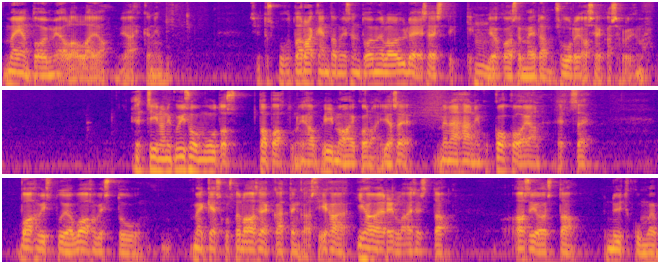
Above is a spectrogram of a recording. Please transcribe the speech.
meidän toimialalla ja, ja ehkä niin kuin, sit jos puhutaan rakentamisen toimialalla yleisestikin, hmm. joka on se meidän suuri asiakasryhmä. Et siinä on niin kuin iso muutos tapahtunut ihan viime aikoina ja se, me nähdään niin kuin koko ajan, että se vahvistuu ja vahvistuu. Me keskustellaan asiakkaiden kanssa ihan, ihan erilaisista asioista nyt, kun me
